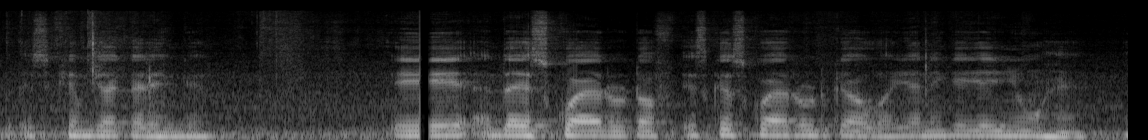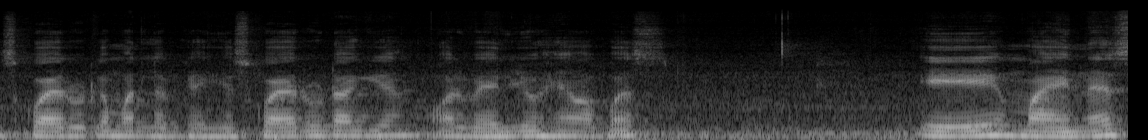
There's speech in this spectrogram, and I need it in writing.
तो इसके हम क्या करेंगे? A the square root of इसका स्क्वायर रूट क्या होगा? यानी कि ये यूँ है। स्क्वायर रूट का मतलब क्या है? ये स्क्वायर रूट आ गया और वैल्यू है वापस ए माइनस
